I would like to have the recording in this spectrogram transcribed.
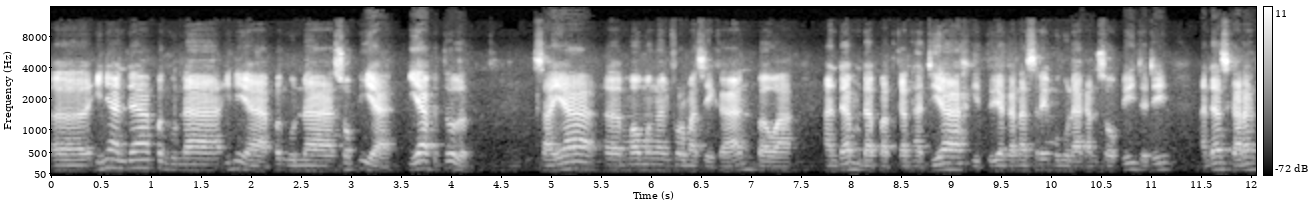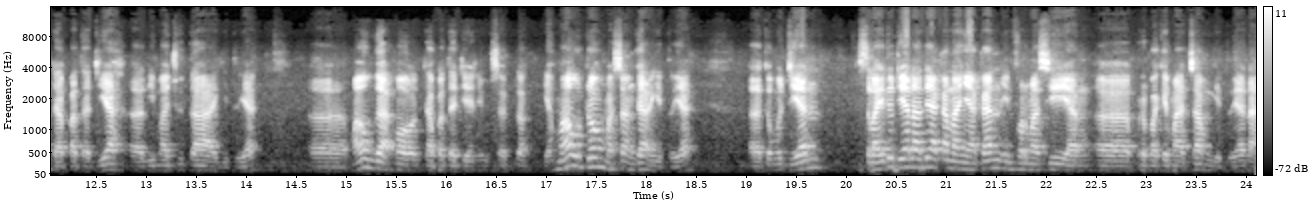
uh, ini anda pengguna ini ya pengguna Shopee ya? Iya betul. Saya uh, mau menginformasikan bahwa anda mendapatkan hadiah gitu ya karena sering menggunakan Shopee. Jadi anda sekarang dapat hadiah uh, 5 juta gitu ya. Uh, mau nggak mau dapat hadiah ini? Saya bilang ya mau dong masa enggak gitu ya. Uh, kemudian setelah itu dia nanti akan nanyakan informasi yang uh, berbagai macam gitu ya. Nah,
